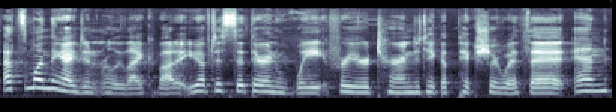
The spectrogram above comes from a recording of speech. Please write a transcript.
That's one thing I didn't really like about it. You have to sit there and wait for your turn to take a picture with it. And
